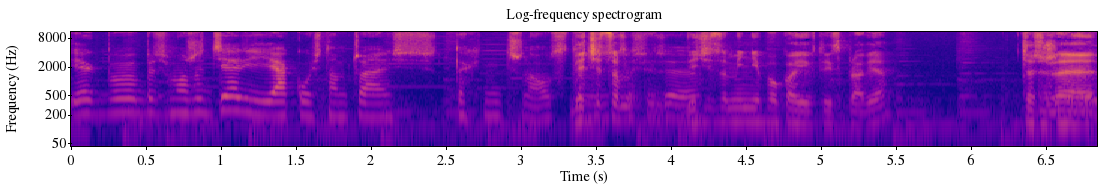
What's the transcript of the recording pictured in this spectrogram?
jakby być może dzieli jakąś tam część techniczną z tym, Wiecie co, się dzieje. wiecie, co mnie niepokoi w tej sprawie? Też że,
